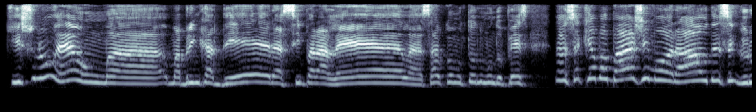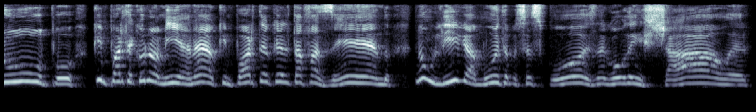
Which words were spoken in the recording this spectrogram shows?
que isso não é uma, uma brincadeira assim paralela, sabe? Como todo mundo pensa. Não, isso aqui é uma bobagem moral desse grupo. O que importa é a economia, né? O que importa é o que ele está fazendo. Não liga muito para essas coisas, né? Golden Shower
